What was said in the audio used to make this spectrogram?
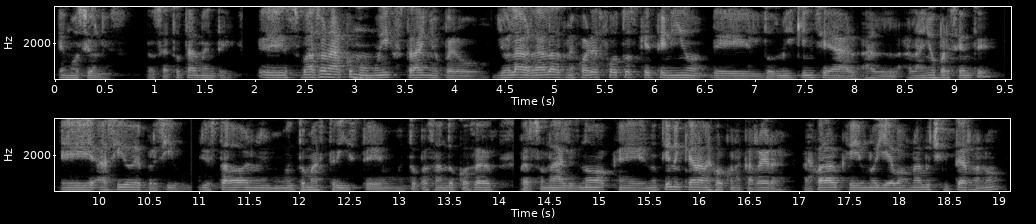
emociones. O sea, totalmente. Es, va a sonar como muy extraño, pero yo la verdad las mejores fotos que he tenido del 2015 al, al, al año presente eh, ha sido depresivo. Yo estaba en el momento más triste, en el momento pasando cosas personales, ¿no? Que no tienen que ver a mejor con la carrera, a mejor algo que uno lleva, una lucha interna, ¿no?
